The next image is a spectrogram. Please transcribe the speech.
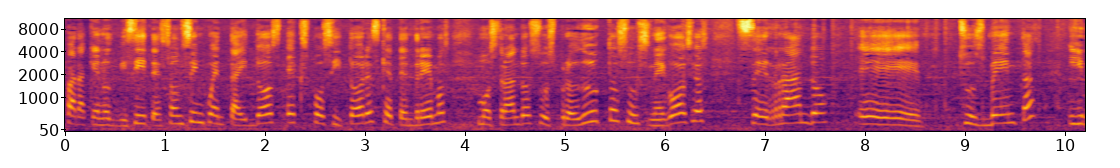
para que nos visite. Son 52 expositores que tendremos mostrando sus productos, sus negocios, cerrando eh, sus ventas y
